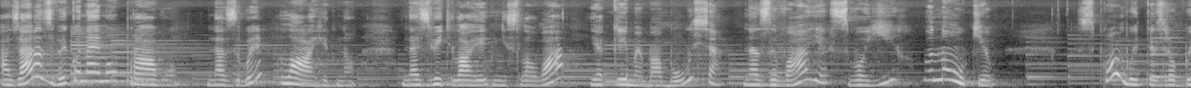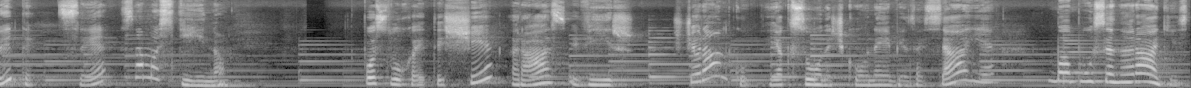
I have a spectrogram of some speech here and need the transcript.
А зараз виконаємо вправу. Назви лагідно. Назвіть лагідні слова, якими бабуся називає своїх внуків. Спробуйте зробити це самостійно. Послухайте ще раз вірш. Щоранку, як сонечко у небі засяє, бабусина радість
